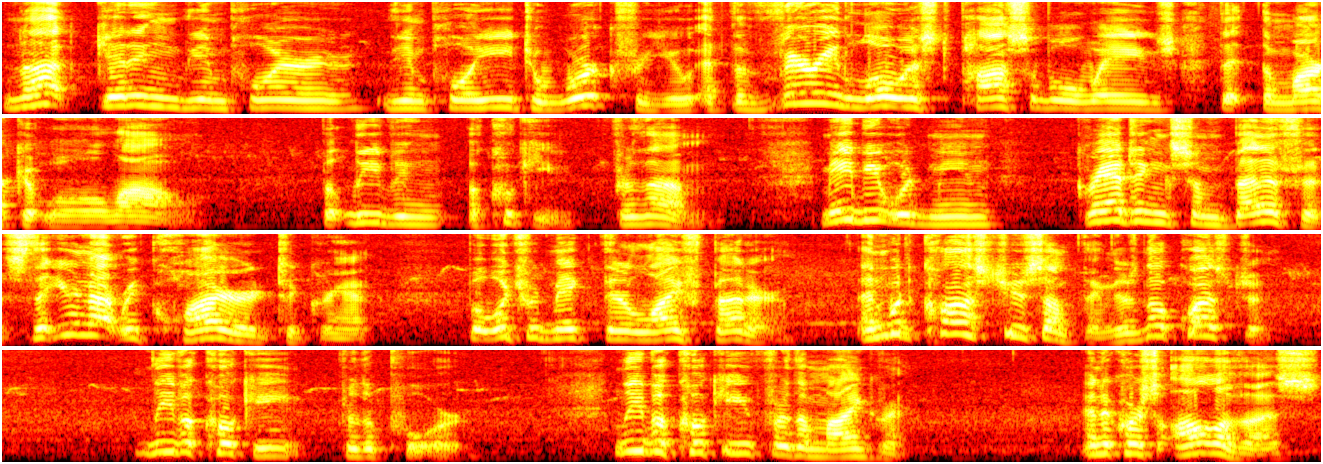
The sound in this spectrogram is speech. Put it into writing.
not getting the employer the employee to work for you at the very lowest possible wage that the market will allow but leaving a cookie for them. Maybe it would mean granting some benefits that you're not required to grant but which would make their life better and would cost you something there's no question. Leave a cookie for the poor Leave a cookie for the migrant. And of course, all of us,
